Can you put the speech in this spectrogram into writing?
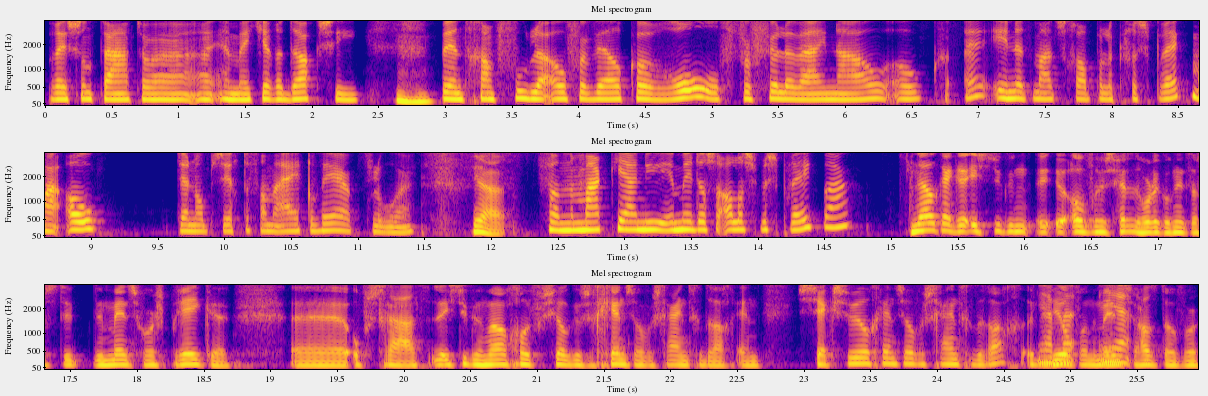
presentator eh, en met je redactie Mhm. bent gaan voelen over welke rol vervullen wij nou ook eh, in het maatschappelijk gesprek, maar ook ten opzichte van mijn eigen werkvloer. Ja. Van, maak jij nu inmiddels alles bespreekbaar? Nou, kijk, er is natuurlijk een. eh, Overigens, hè, dat hoorde ik ook net als ik de mensen hoor spreken eh, op straat. Er is natuurlijk wel een groot verschil tussen grensoverschrijdend gedrag en seksueel grensoverschrijdend gedrag. Een Ja, deel maar- van de mensen ja. had het over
